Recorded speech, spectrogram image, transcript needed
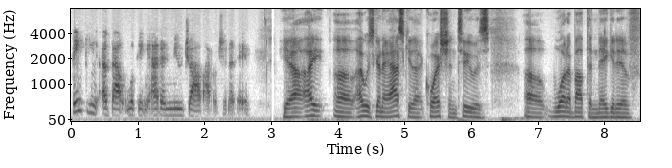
thinking about looking at a new job opportunity. Yeah, I uh, I was going to ask you that question too. Is uh, what about the negative,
